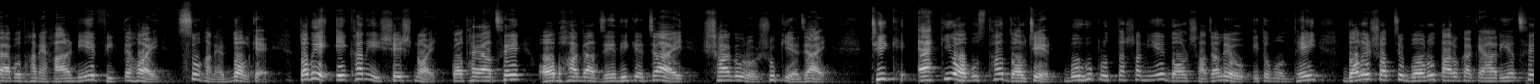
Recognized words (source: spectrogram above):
ব্যবধানে হার নিয়ে ফিরতে হয় সোহানের দলকে। তবে এখানেই শেষ নয়, কথায় আছে, অভাগা যেদিকে চায়, সাগরও শুকিয়ে যায়। ঠিক একই অবস্থা দলটির, বহু প্রত্যাশা নিয়ে দল সাজালেও ইতোমধ্যেই দলের সবচেয়ে বড় তারকাকে হারিয়েছে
